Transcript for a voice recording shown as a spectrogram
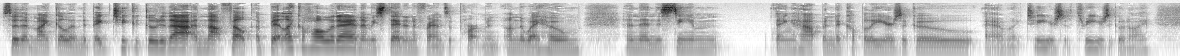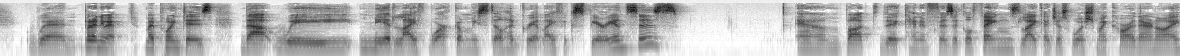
so that Michael and the big two could go to that. And that felt a bit like a holiday. And then we stayed in a friend's apartment on the way home. And then the same thing happened a couple of years ago, um, like two years or three years ago now. When, but anyway, my point is that we made life work and we still had great life experiences. Um, but the kind of physical things, like I just washed my car there now,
